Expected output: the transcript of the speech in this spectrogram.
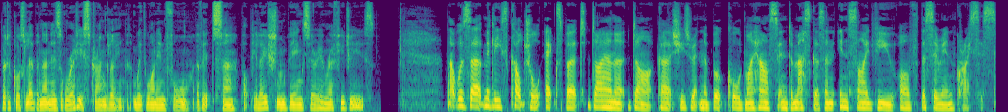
but of course Lebanon is already struggling with one in four of its uh, population being Syrian refugees. That was uh, Middle East cultural expert Diana Darke. Uh, she's written a book called My House in Damascus An Inside View of the Syrian Crisis.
